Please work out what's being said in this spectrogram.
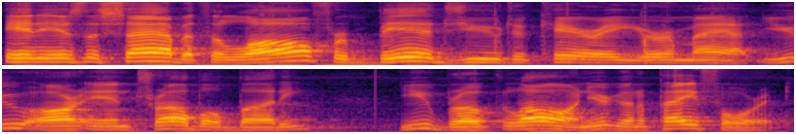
It is the Sabbath. The law forbids you to carry your mat. You are in trouble, buddy. You broke the law and you're going to pay for it.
